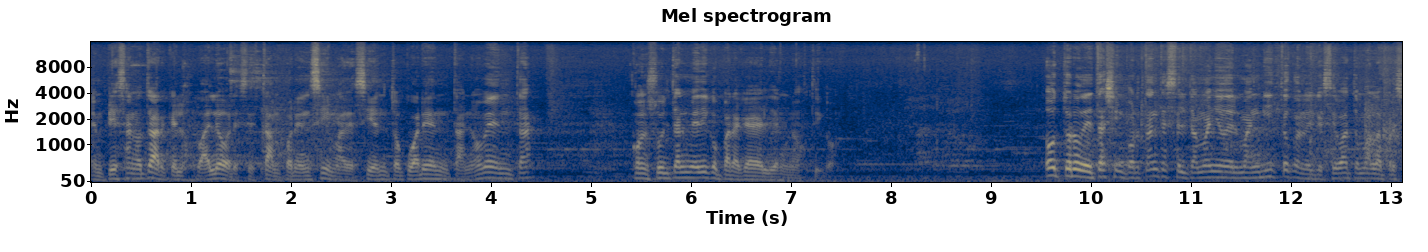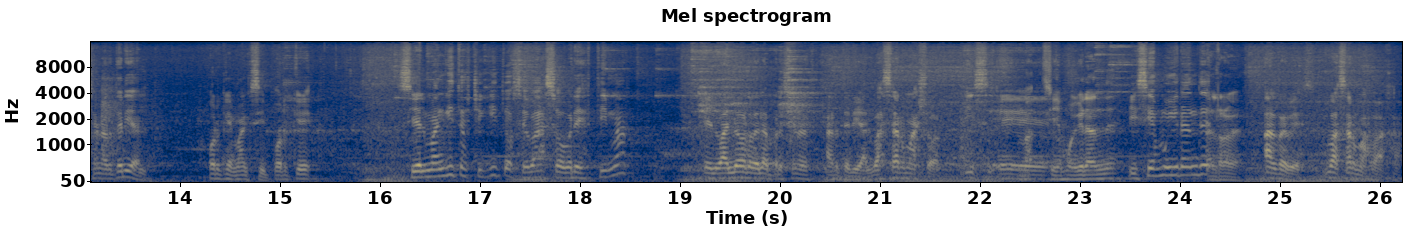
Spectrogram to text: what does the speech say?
empieza a notar que los valores están por encima de 140, 90, consulte al médico para que haga el diagnóstico. Otro detalle importante es el tamaño del manguito con el que se va a tomar la presión arterial. ¿Por qué, Maxi? Porque si el manguito es chiquito se va a sobreestimar el valor de la presión arterial, va a ser mayor. Y si, eh, Si es muy grande. y si es muy grande, Al revés. al revés, va a ser más baja.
